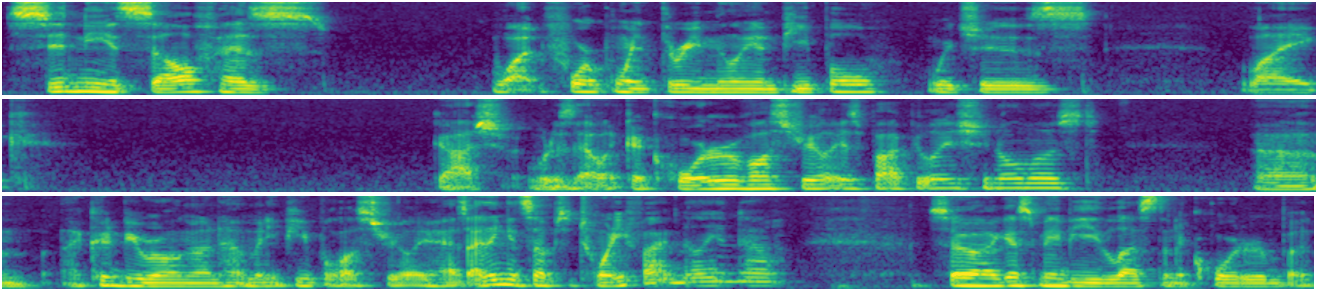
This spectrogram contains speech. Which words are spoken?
Sydney itself has what 4.3 million people, which is like gosh, what is that like a quarter of Australia's population almost? Um, I could be wrong on how many people Australia has. I think it's up to 25 million now. So I guess maybe less than a quarter, but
